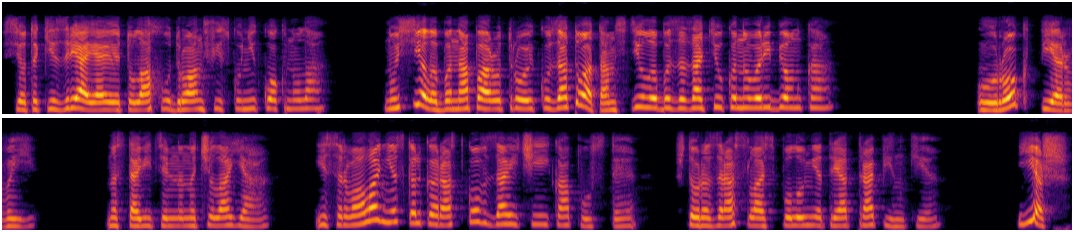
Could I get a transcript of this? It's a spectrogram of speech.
Все-таки зря я эту лохудру Анфиску не кокнула. Ну, села бы на пару-тройку, зато отомстила бы за затюканного ребенка. Урок первый наставительно начала я и сорвала несколько ростков заячьей капусты, что разрослась в полуметре от тропинки. «Ешь!»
